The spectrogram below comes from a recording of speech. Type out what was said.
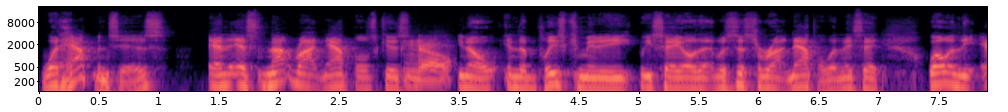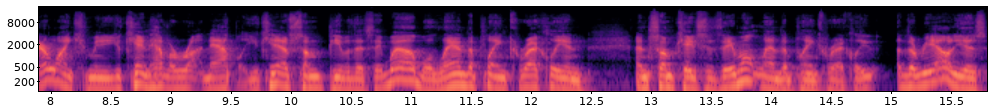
What happens is and it's not rotten apples because no. you know in the police community we say oh that was just a rotten apple. When they say well in the airline community you can't have a rotten apple. You can't have some people that say well we'll land the plane correctly and in some cases they won't land the plane correctly. The reality is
